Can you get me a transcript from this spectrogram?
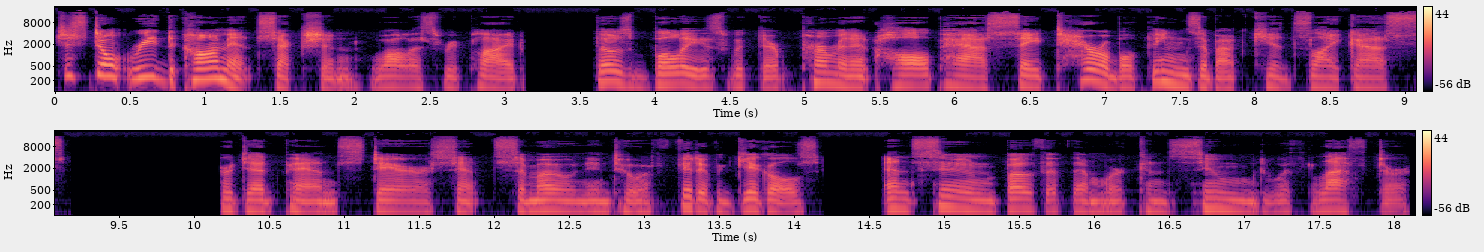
Just don't read the comment section, Wallace replied. Those bullies with their permanent hall pass say terrible things about kids like us. Her deadpan stare sent Simone into a fit of giggles, and soon both of them were consumed with laughter.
